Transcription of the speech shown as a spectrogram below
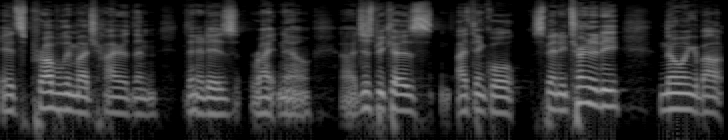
it's probably much higher than, than it is right now. Uh, just because I think we'll spend eternity knowing about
